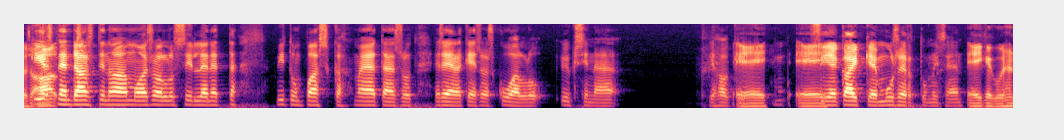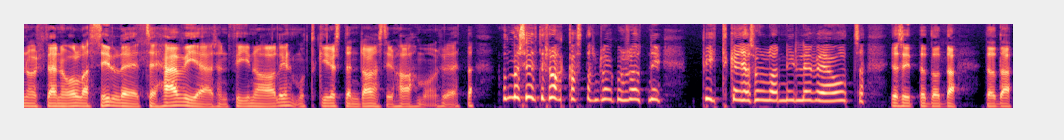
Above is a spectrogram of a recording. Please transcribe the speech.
olisi Kirsten Dunstin hahmo olisi ollut silleen, että vitun paska, mä jätän sut, ja sen jälkeen se olisi kuollut yksinään johonkin Ei, ei. siihen kaikkeen musertumiseen. Eikä kun sen olisi pitänyt olla silleen, että se häviää sen finaalin, mutta Kirsten Dunstin hahmo on silleen, että mutta mä silti rakastan sua, kun sä oot niin pitkä ja sulla on niin leveä otsa. Ja sitten tota, tota,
